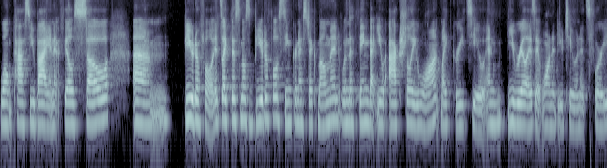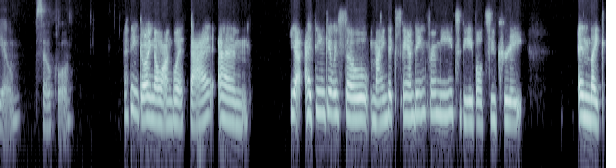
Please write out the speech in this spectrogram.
won't pass you by. And it feels so um beautiful. It's like this most beautiful synchronistic moment when the thing that you actually want like greets you and you realize it wanted you to and it's for you. So cool. I think going along with that, um yeah, I think it was so mind expanding for me to be able to create and like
